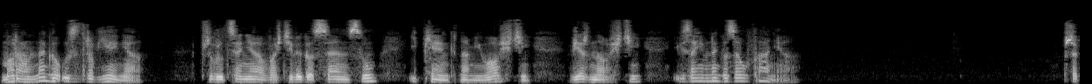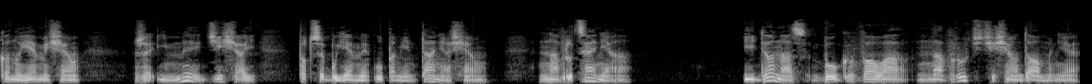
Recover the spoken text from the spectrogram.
moralnego uzdrowienia, przywrócenia właściwego sensu i piękna miłości, wierności i wzajemnego zaufania. Przekonujemy się, że i my dzisiaj potrzebujemy upamiętania się, nawrócenia i do nas Bóg woła, nawróćcie się do mnie,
